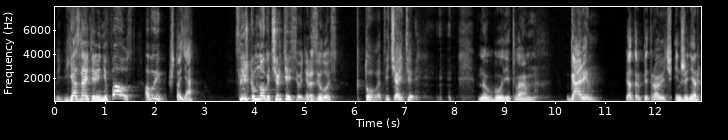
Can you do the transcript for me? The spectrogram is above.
Я, знаете ли, не Фауст, а вы... Что я? Слишком много чертей сегодня развелось. Кто вы? Отвечайте. Ну, будет вам. Гарин Петр Петрович, инженер.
